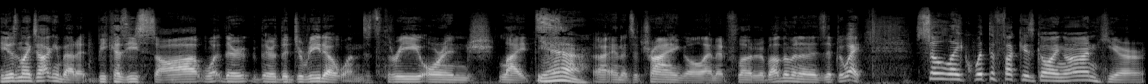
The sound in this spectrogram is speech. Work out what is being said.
want to talk about it. He doesn't like talking about it because he saw what they're they're the Dorito ones. It's three orange lights. Yeah. uh, and it's a triangle, and it floated above them, and then it zipped away. So, like, what the fuck is going on here?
